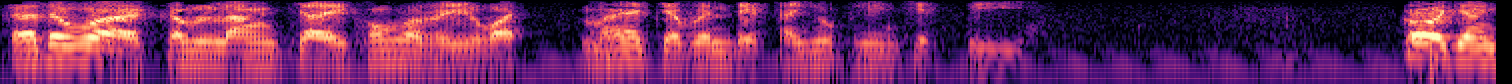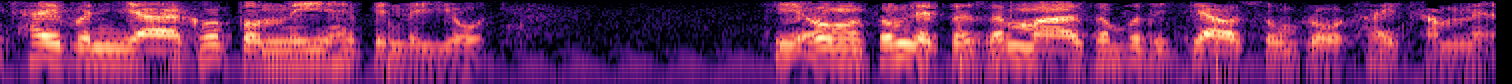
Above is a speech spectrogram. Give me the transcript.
แต่ได้ว่ากำลังใจของพระเรวัตแม้จะเป็นเด็กอายุเพียงเจ็ดปี ก็ยังใช้ปัญญาของตนนี้ให้เป็นประโยชน์ ที่องค์สมเด็จพระสัมมาสัมพุทธเจ้าทรงโปรดให้คำแนะ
